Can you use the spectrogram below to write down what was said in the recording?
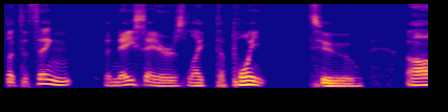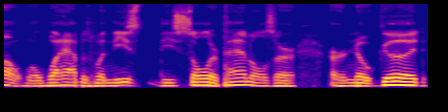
But the thing the naysayers like to point to oh well what happens when these these solar panels are are no good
